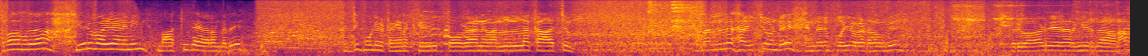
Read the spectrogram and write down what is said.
അപ്പോൾ നമുക്ക് ഈ ഒരു വഴിയാണ് ഇനി ബാക്കി കയറേണ്ടത്. അടിപൊളി കേട്ടോ. അങ്ങനെ കയറി പോകാൻ നല്ല കാറ്റും നല്ല ഹൈറ്റും ഉണ്ട്. എന്തായാലും പോയി നോക്കട്ടെ നമുക്ക്. ഒരുപാട് പേര് ഇറങ്ങി വരുന്ന കാണാം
